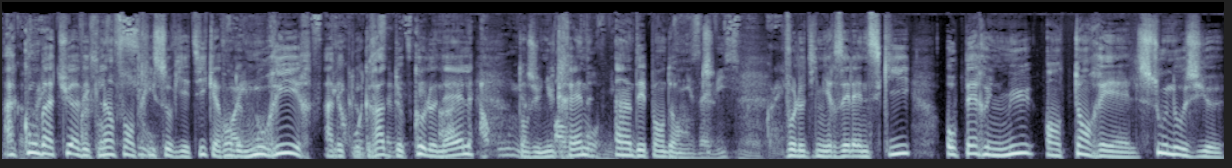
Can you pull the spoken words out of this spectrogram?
a combattu avec l'infanterie soviétique avant de mourir avec le grade de colonel dans une Ukraine indépendante. Volodymyr Zelensky opère une mue en temps réel, sous nos yeux.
